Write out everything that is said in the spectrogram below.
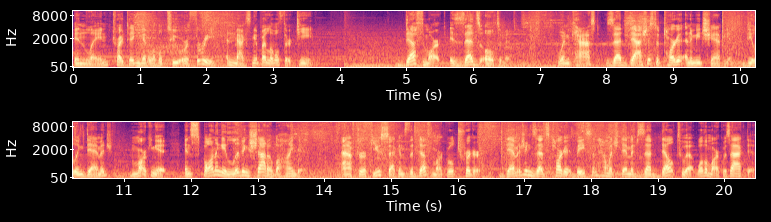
In lane, try taking it at level 2 or 3 and maxing it by level 13. Death Mark is Zed's ultimate. When cast, Zed dashes to target enemy champion, dealing damage, marking it, and spawning a living shadow behind it. After a few seconds, the Death Mark will trigger, damaging Zed's target based on how much damage Zed dealt to it while the mark was active.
